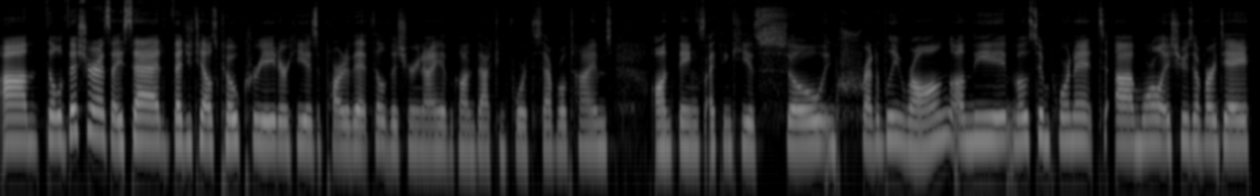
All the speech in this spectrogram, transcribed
Um, Phil Vischer, as I said, VeggieTales co-creator, he is a part of it. Phil Vischer and I have gone back and forth several times on things. I think he is so incredibly wrong on the most important uh, moral issues of our day.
